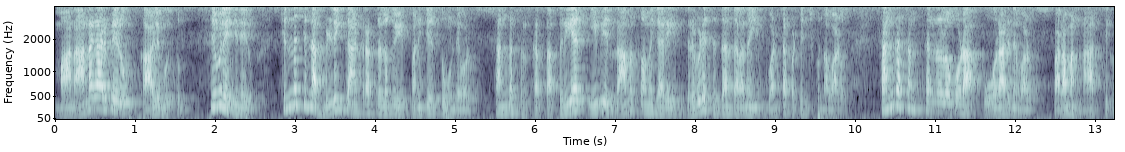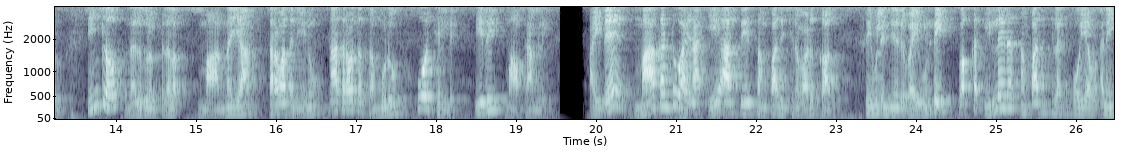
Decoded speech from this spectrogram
మా నాన్నగారి పేరు కాళీముత్తం. సివిల్ ఇంజనీరు. చిన్న చిన్న బిల్డింగ్ కాంట్రాక్టర్లకు పనిచేస్తూ ఉండేవాడు. సంఘ సంస్కర్త పెరియార్ ఈవి రామస్వామి గారి ద్రవిడ సిద్ధాంతాలని వంట పట్టించుకున్నవాడు. సంఘ సంస్కరణలో కూడా పోరాడినవాడు. పరమ నాస్తికుడు. ఇంట్లో నలుగురం పిల్లల. మా అన్నయ్య తర్వాత నేను నా తర్వాత తమ్ముడు ఓ చెల్లి. ఇది మా ఫ్యామిలీ. అయితే మాకంటూ ఆయన ఏ ఆస్తి సంపాదించినవాడు కాదు. సివిల్ ఇంజనీర్ వై ఉండి ఒక్క ఇల్లైనా సంపాదించలేకపోయావు అని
